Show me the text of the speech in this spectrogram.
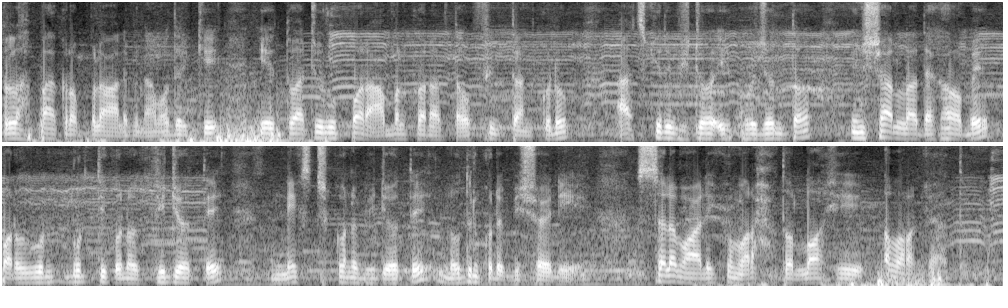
আল্লাহ পাক রব্বুল আলমিন আমাদেরকে এই দোয়াটির উপর আমল করার তৌফিক দান করুক। আজকের ভিডিও এই পর্যন্ত। ইনশাআল্লাহ দেখা হবে পরবর্তী কোনো ভিডিওতে, নেক্সট কোনো ভিডিওতে নতুন কোনো বিষয় নিয়ে। আসসালামু আলাইকুম রহমতুল্লাহি আবরাকাত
